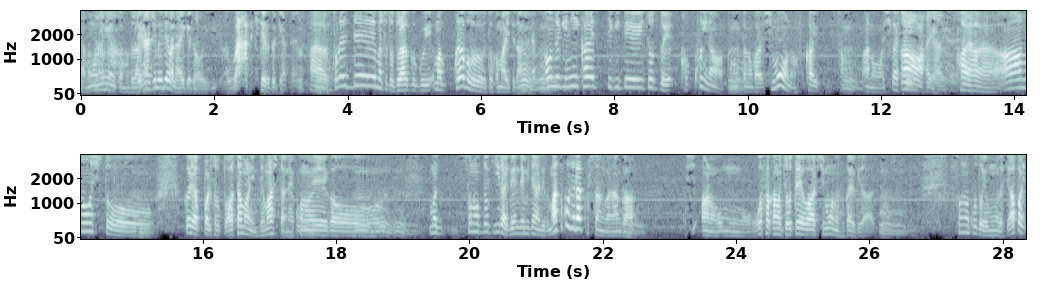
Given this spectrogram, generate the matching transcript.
はい。もうニューヨークはもうドラッグ出始めではないけど、わーって来てる時やったよな。はい、それで、まあちょっとドラッグクイーン、まあクラブとかまあ行ってたんでね、うんうんその時に帰ってきて、ちょっとかっこいいなと思ったのが、下野深雪さん、うんあの、東ああ、はいはいはい。はいはいはい。あの人がやっぱりちょっと頭に出ましたね、この映画を。うんうんうんまあ、その時以来全然見てないんだけど、マツコ・デラックスさんがなんか、しあの、もう大阪の女帝は下野深雪だ。うんうんそのことを思い出して、やっぱり、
